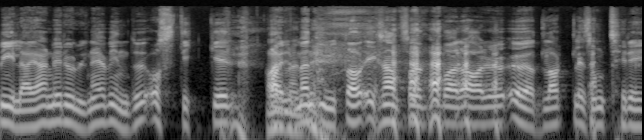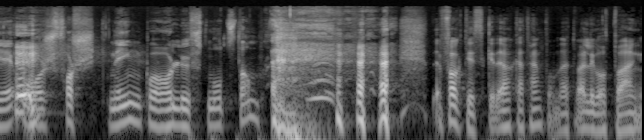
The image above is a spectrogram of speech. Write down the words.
Bileieren ruller ned vinduet og stikker Armen. armen ut av ikke sant? Så bare har du ødelagt liksom tre års forskning på luftmotstand. det faktisk, det har ikke jeg tenkt på, men det er et veldig godt poeng.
